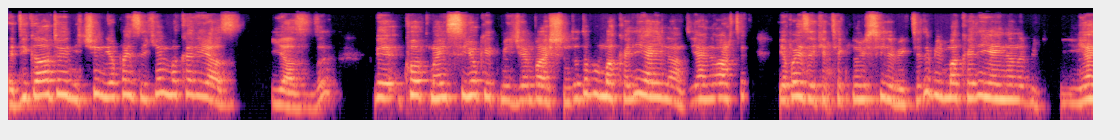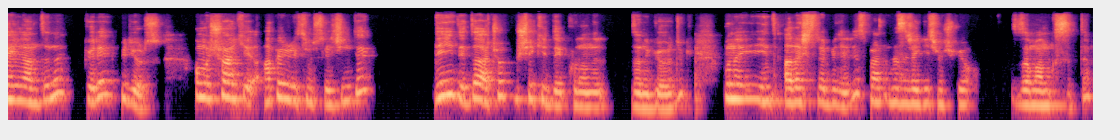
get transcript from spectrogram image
The Guardian için yapay zeka makale yaz, yazdı ve korkmayın sizi yok etmeyeceğim başlığında da bu makale yayınlandı. Yani artık yapay zeka teknolojisiyle birlikte de bir makale yayınlandığını görebiliyoruz. Ama şu anki haber üretim sürecinde değil de daha çok bu şekilde kullanıldığını gördük. Bunu araştırabiliriz. Ben hızlıca geçmiş çünkü zaman kısıtlı.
